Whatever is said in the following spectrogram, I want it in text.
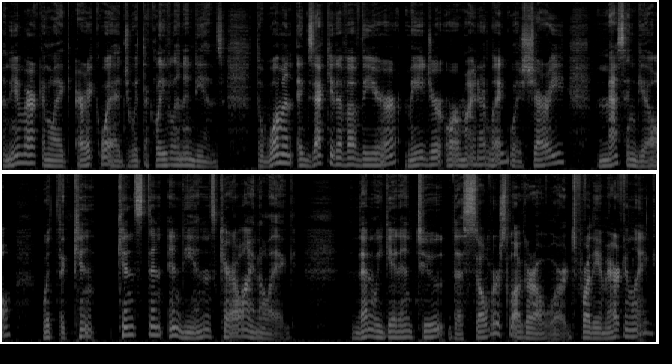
And the American leg Eric Wedge with the Cleveland Indians. The Woman Executive of the Year, Major or Minor League, was Sherry Massengill with the Kin- Kinston Indians Carolina League. And then we get into the Silver Slugger Awards for the American League.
